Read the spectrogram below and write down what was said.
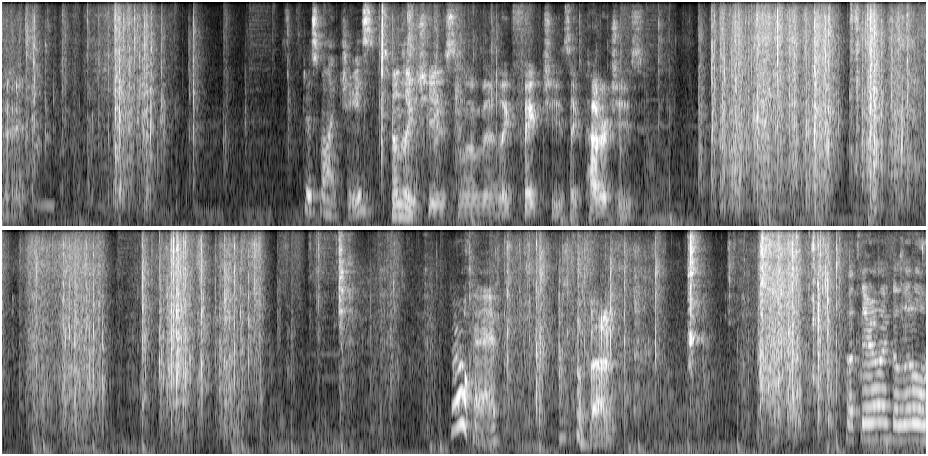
Alright. Does it smell like cheese? Smells like cheese a little bit, like fake cheese, like powder cheese. They're okay, That's not bad. But they're like a little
